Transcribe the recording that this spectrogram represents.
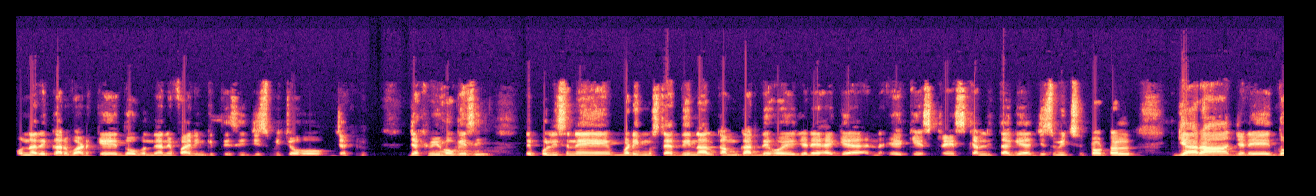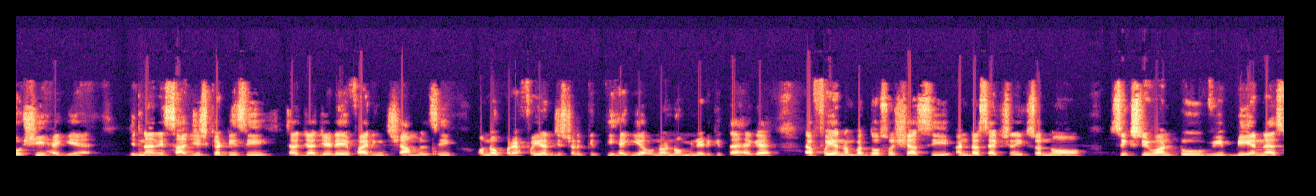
ਉਹਨਾਂ ਦੇ ਘਰ ਵੜ ਕੇ ਦੋ ਬੰਦਿਆਂ ਨੇ ਫਾਇਰਿੰਗ ਕੀਤੀ ਸੀ ਜਿਸ ਵਿੱਚ ਉਹ ਜ਼ਖਮੀ ਜ਼ਖਮੀ ਹੋ ਗਏ ਸੀ। ਤੇ ਪੁਲਿਸ ਨੇ ਬੜੀ ਮੁਸਤੈਦੀ ਨਾਲ ਕੰਮ ਕਰਦੇ ਹੋਏ ਜਿਹੜੇ ਹੈਗੇ ਆ ਇਹ ਕੇਸ ਟ੍ਰੇਸ ਕਰ ਲਿੱਤਾ ਗਿਆ, ਜਿਸ ਵਿੱਚ ਟੋਟਲ 11 ਜਿਹੜੇ ਦੋਸ਼ੀ ਹੈਗੇ ਆ, ਜਿਨ੍ਹਾਂ ਨੇ ਸਾਜ਼ਿਸ਼ ਘਟੀ ਸੀ, ਜਾਂ ਜਾਂ ਜਿਹੜੇ ਫਾਇਰਿੰਗ 'ਚ ਸ਼ਾਮਲ ਸੀ, ਉਹਨਾਂ ਉੱਪਰ ਐਫ ਆਈ ਆਰ ਰਜਿਸਟਰ ਕੀਤੀ ਹੈਗੀ ਆ, ਉਹਨਾਂ ਨੂੰ ਨੋਮੀਨੇਟ ਕੀਤਾ ਹੈਗਾ F I R number 286 under section 109 61 two BNS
